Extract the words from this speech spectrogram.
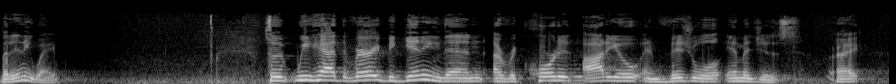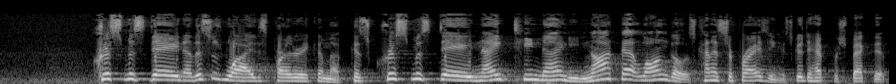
But anyway, so we had the very beginning then of recorded audio and visual images, right? Christmas Day, now this is why this part of the come up, because Christmas Day 1990, not that long ago, it's kind of surprising. It's good to have perspective.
